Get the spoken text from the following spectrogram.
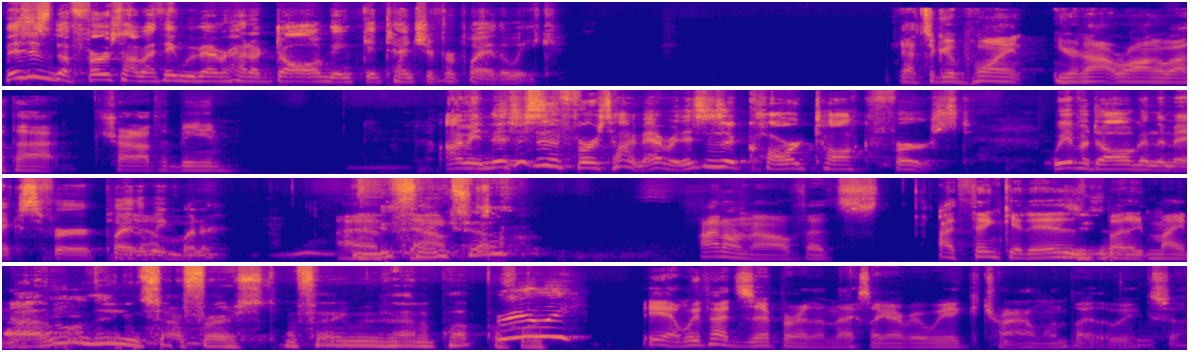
This is the first time I think we've ever had a dog in contention for play of the week. That's a good point. You're not wrong about that. Shout out to Bean. I mean, this is the first time ever. This is a card talk first. We have a dog in the mix for play of the week winner. I have You think so? I don't know if that's. I think it is, You but it might not. I don't think it's our first. I feel like we've had a pup before. Really? Yeah, we've had Zipper in the mix like every week trying to win play of the week. So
